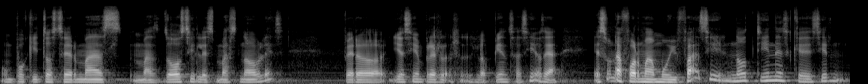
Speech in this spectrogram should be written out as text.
un poquito ser más, más dóciles, más nobles, pero yo siempre lo, pienso así, o sea, es una forma muy fácil, no tienes que decir,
